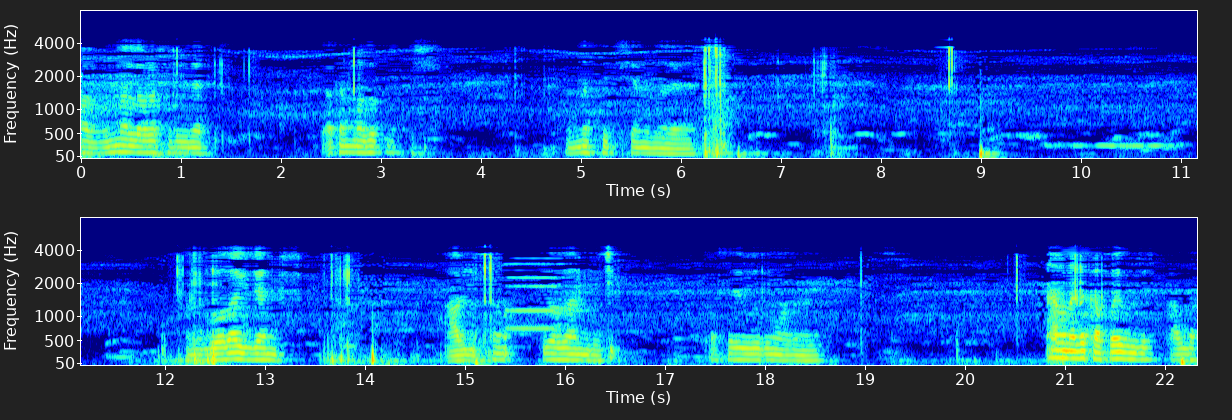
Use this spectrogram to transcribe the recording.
Abi bunlarla uğraşabilirler. Zaten mazot bitmiş. Nasıl yetişeceğim bunlara ya? Olay güzelmiş. Abi son yoldan bile çık. Kasayı vurdum ağzına. Ha buna da kafayı vuracağız. Allah.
